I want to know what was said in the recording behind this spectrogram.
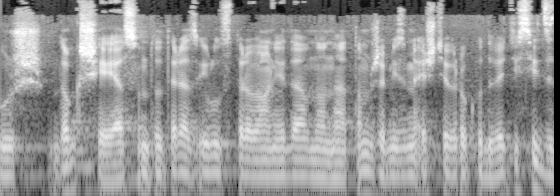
už dlhšie. Ja som to teraz ilustroval nedávno na tom, že my sme ešte v roku 2012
